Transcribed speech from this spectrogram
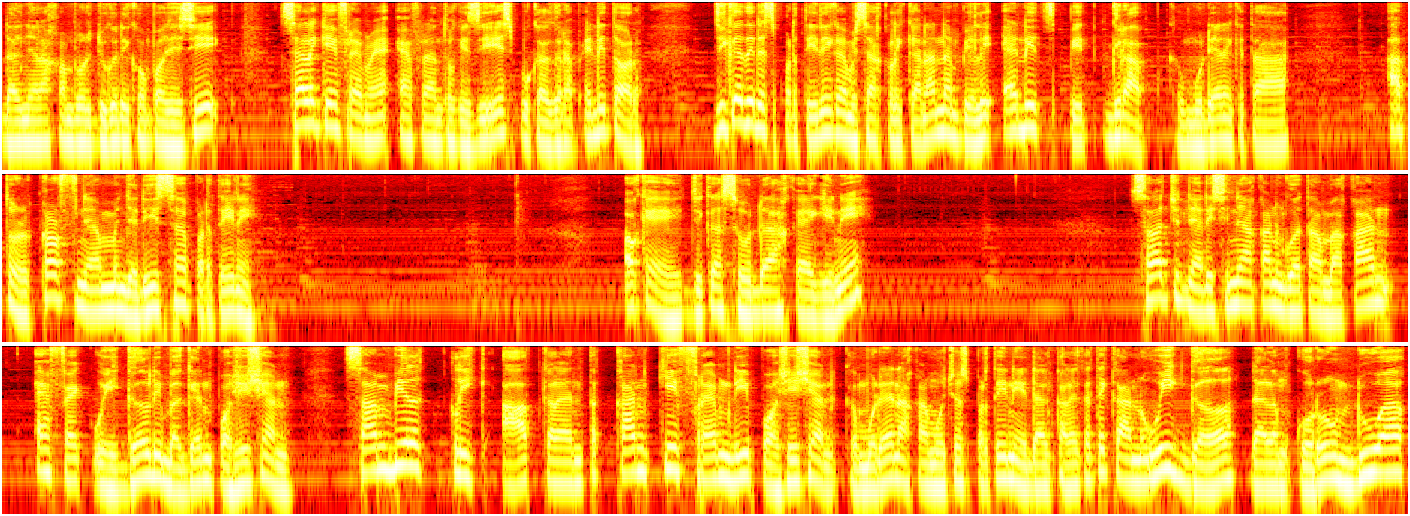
dan nyalakan blur juga di komposisi. Select keyframe-nya F9 untuk easy buka grab editor. Jika tidak seperti ini, kalian bisa klik kanan dan pilih edit speed grab. Kemudian kita atur curve-nya menjadi seperti ini. Oke, jika sudah kayak gini, Selanjutnya di sini akan gue tambahkan efek wiggle di bagian position. Sambil klik alt kalian tekan keyframe di position. Kemudian akan muncul seperti ini dan kalian ketikkan wiggle dalam kurung 2,5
